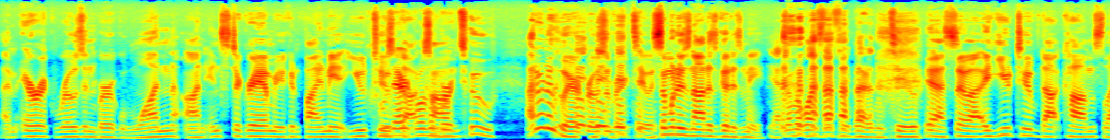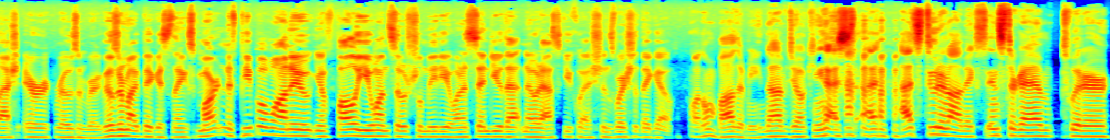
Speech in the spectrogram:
I'm Eric Rosenberg one on Instagram, or you can find me at YouTube. Who's Eric Rosenberg two? I don't know who Eric Rosenberg two is. Someone who's not as good as me. Yeah, number one's definitely better than two. Yeah, so uh, youtube.com slash Eric Rosenberg. Those are my biggest links. Martin, if people want to you know follow you on social media, want to send you that note, ask you questions, where should they go? Well, don't bother me. No, I'm joking. At, at, at Studentomics, Instagram, Twitter.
